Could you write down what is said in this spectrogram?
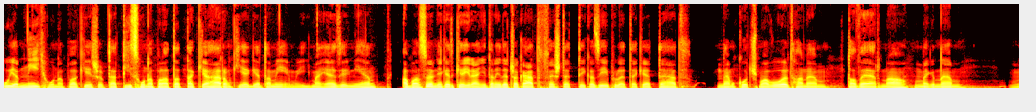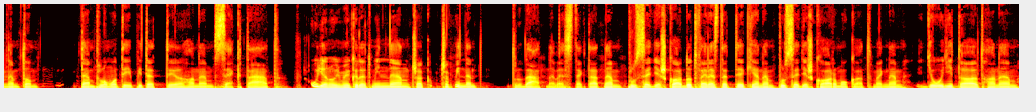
újabb négy hónappal később, tehát tíz hónap alatt adták ki a három kiegét, ami így már jelzi, hogy milyen. Abban szörnyeket kell irányítani, de csak átfestették az épületeket, tehát nem kocsma volt, hanem taverna, meg nem, nem tudom, templomot építettél, hanem szektát. Ugyanúgy működött minden, csak, csak mindent tudod, átneveztek. Tehát nem plusz egyes kardot fejlesztették ki, hanem plusz egyes karmokat, meg nem gyógyitalt, hanem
